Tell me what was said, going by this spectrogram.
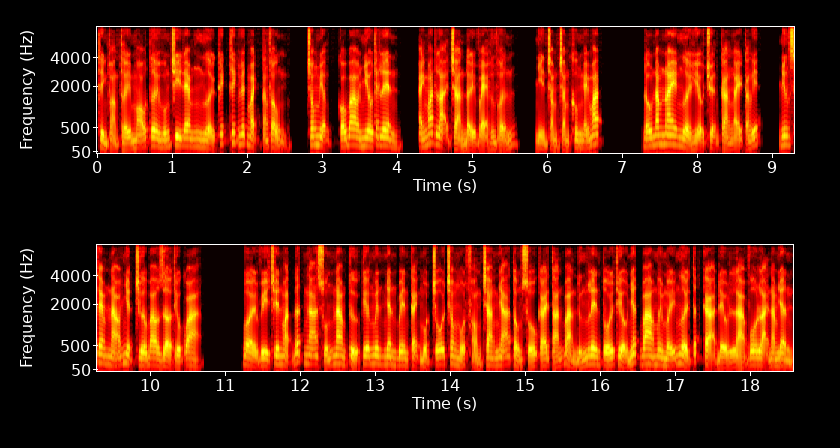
thỉnh thoảng thấy máu tươi huống chi đem người kích thích huyết mạch căng phồng trong miệng có bao nhiêu thét lên ánh mắt lại tràn đầy vẻ hưng phấn nhìn chằm chằm không nháy mắt. Đầu năm nay người hiểu chuyện càng ngày càng ít nhưng xem náo nhiệt chưa bao giờ thiếu qua bởi vì trên mặt đất ngã xuống nam tử kia nguyên nhân bên cạnh một chỗ trong một phòng trang nhã tổng số cái tán bản đứng lên tối thiểu nhất ba mươi mấy người, tất cả đều là vô lại nam nhân,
